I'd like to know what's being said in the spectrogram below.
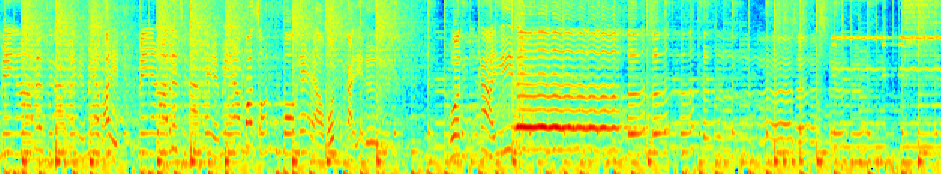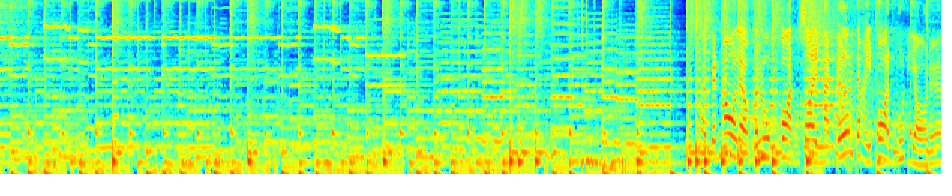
แม่ยาเด้อสิหาไก่แม่ไผ่แม่ยาเด้อสิหาไก่แม่บ่สนบ่แค่คนไก่เอ้ยคนไก่ กันเด้ออย่าให้ฟ้อนผู้เดียวเด้อ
